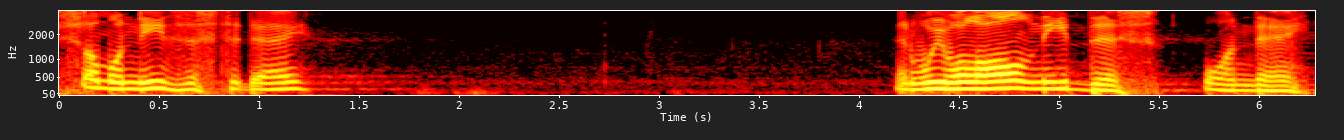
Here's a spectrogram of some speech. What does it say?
Someone needs this today. And we will all need this one day.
